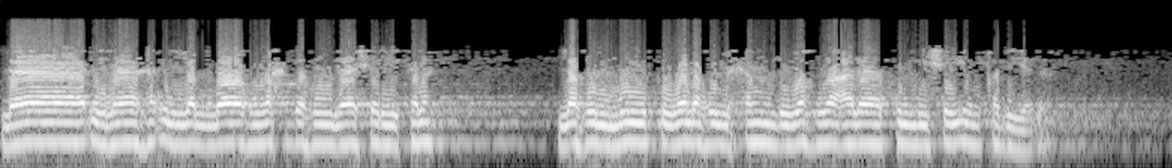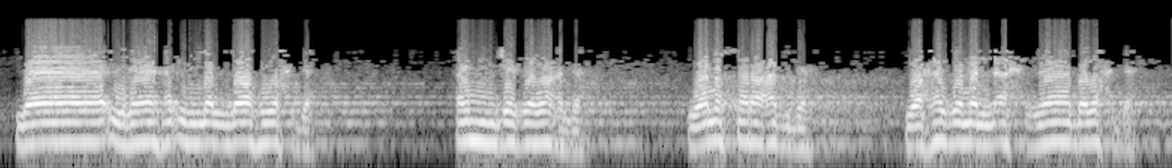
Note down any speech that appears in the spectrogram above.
لا إله إلا الله وحده لا شريك له له الملك وله الحمد وهو على كل شيء قدير. لا إله إلا الله وحده أنجز وعده ونصر عبده وهزم الأحزاب وحده.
